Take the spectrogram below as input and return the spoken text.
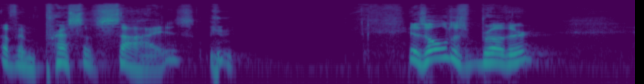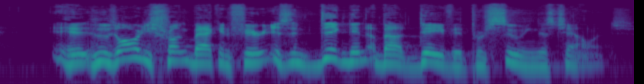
of impressive size. his oldest brother, who's already shrunk back in fear, is indignant about David pursuing this challenge.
